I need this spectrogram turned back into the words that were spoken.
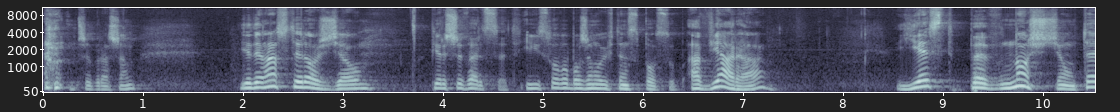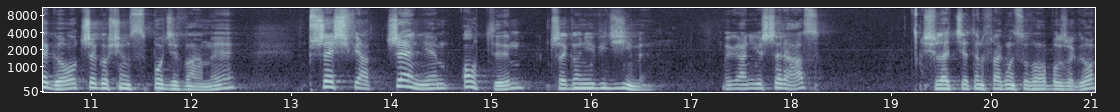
przepraszam, jedenasty rozdział, pierwszy werset. I Słowo Boże mówi w ten sposób. A wiara jest pewnością tego, czego się spodziewamy, przeświadczeniem o tym, czego nie widzimy. Kochani, jeszcze raz, śledźcie ten fragment Słowa Bożego.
